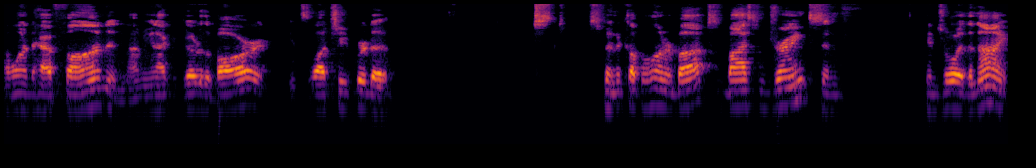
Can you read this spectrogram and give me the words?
I wanted to have fun. And I mean, I could go to the bar. It's a lot cheaper to just spend a couple hundred bucks, buy some drinks, and enjoy the night.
